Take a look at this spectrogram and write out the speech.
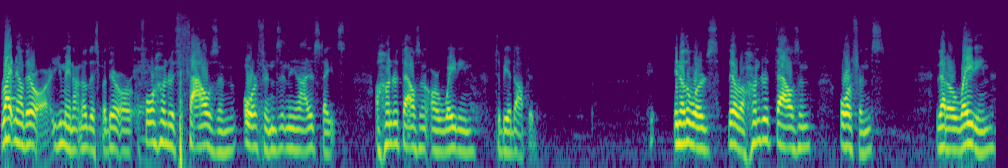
Right now, there are, you may not know this, but there are 400,000 orphans in the United States. 100,000 are waiting to be adopted. In other words, there are 100,000 orphans that are waiting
